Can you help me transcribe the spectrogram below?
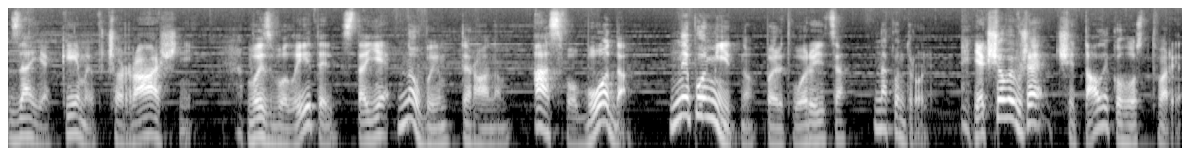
за якими вчорашній визволитель стає новим тираном, а свобода непомітно перетворюється на контроль. Якщо ви вже читали колгосп тварин,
